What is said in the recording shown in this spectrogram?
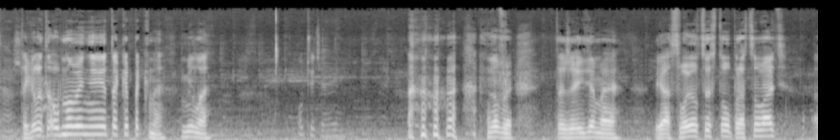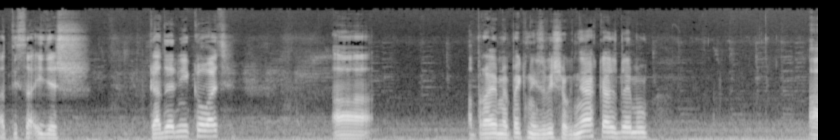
Takže. Tak ale to obnovenie je také pekné, milé. Určite, hej. Dobre, takže ideme ja svojou cestou pracovať a ty sa ideš kaderníkovať a, a prajeme pekný zvyšok dňa každému a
